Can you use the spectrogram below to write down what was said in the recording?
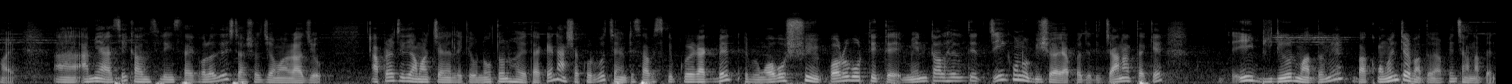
হয়? আমি আছি কাউন্সিলিং সাইকোলজিস্ট আসুজ্জামান রাজু। আপনারা যদি আমার চ্যানেলে কেউ নতুন হয়ে থাকেন, আশা করব চ্যানেলটি সাবস্ক্রাইব করে রাখবেন এবং অবশ্যই পরবর্তীতে মেন্টাল হেলথের যে কোনো বিষয়ে আপনার যদি জানার থাকে, এই ভিডিওর মাধ্যমে বা কমেন্টের মাধ্যমে আপনি জানাবেন।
